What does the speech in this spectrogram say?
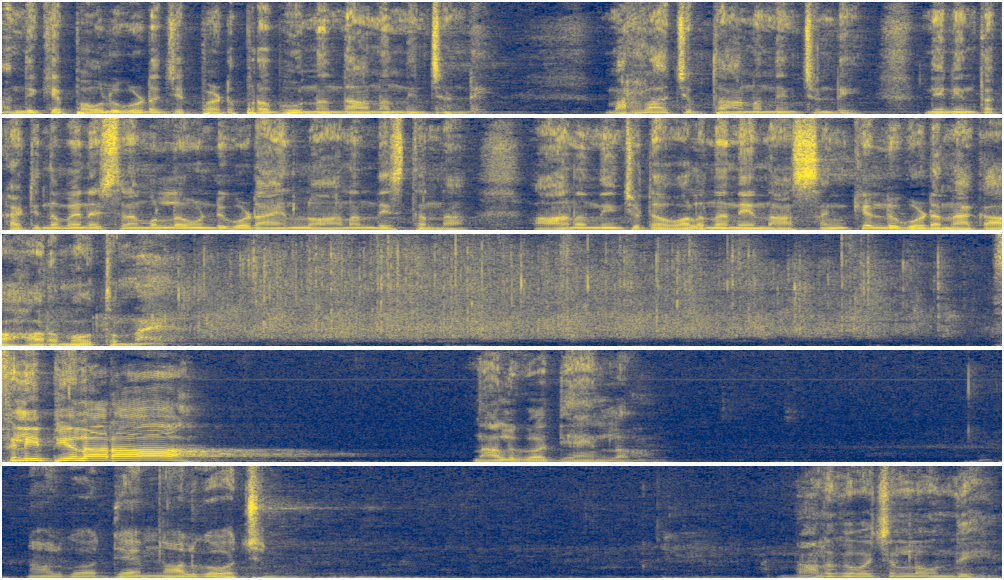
అందుకే పౌలు కూడా చెప్పాడు ప్రభువునందు ఆనందించండి. మరలా చెప్తా ఆనందించండి. నేను ఇంత కఠినమైన శ్రమల్లో ఉండి కూడా ఆయనలో ఆనందిస్తున్నా. ఆనందించుట వలన నేను నా సంఖ్యలు కూడా నాకు ఆహారం అవుతున్నాయి ఫిలిపియులారా నాలుగో అధ్యాయంలో. నాలుగో అధ్యాయం నాలుగో వచనం. నాలుగో వచనంలో ఉంది.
